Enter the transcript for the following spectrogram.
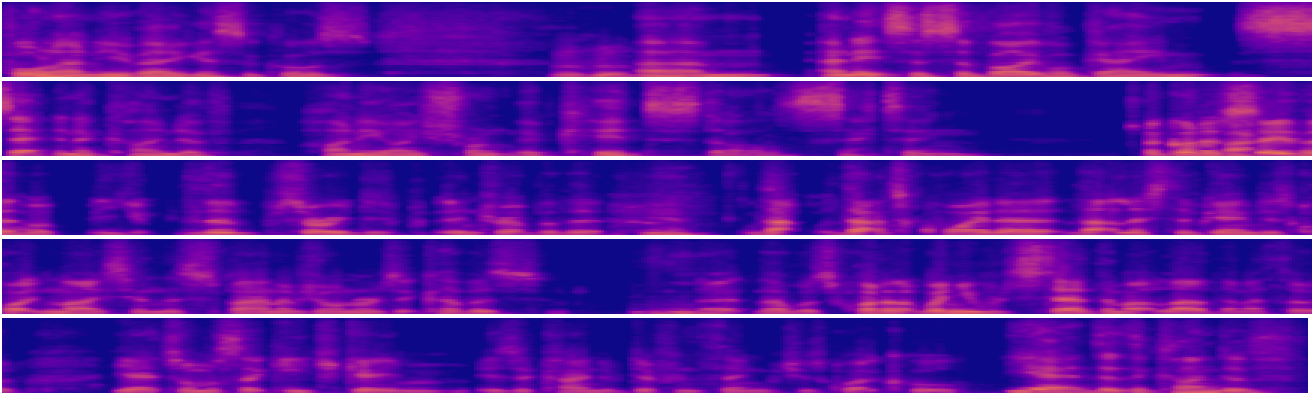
Fallout New Vegas, of course. Hmm um, and it's a survival game set in a kind of Honey I Shrunk the Kid style setting. I got to say that you, the sorry to interrupt, but the, Yeah. that that's quite a that list of games is quite nice in the span of genres it covers. Mm. That, that was quite a, when you said them out loud. Then I thought, yeah, it's almost like each game is a kind of different thing, which is quite cool. Yeah, they're the kind of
